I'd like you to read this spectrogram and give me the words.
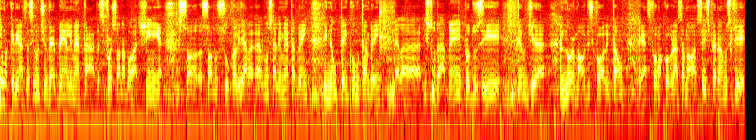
E uma criança, se não estiver bem alimentada, se for só na bolachinha, só, só no suco ali, ela, ela não se alimenta bem e não tem como também ela estudar bem, produzir, ter um dia normal de escola. Então, essa foi uma cobrança nossa e esperamos que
